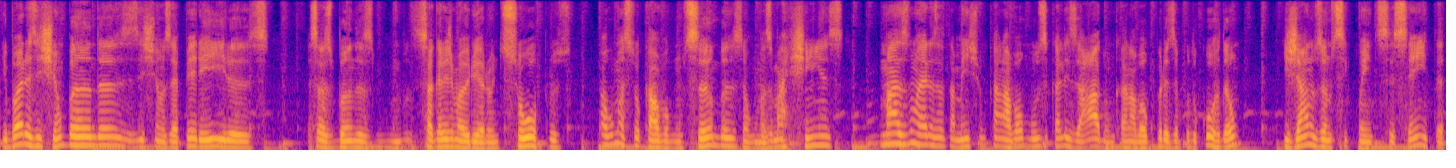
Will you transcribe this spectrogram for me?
Embora existiam bandas, existiam Zé Pereiras, essas bandas, essa grande maioria eram de sopros, algumas tocavam alguns sambas, algumas marchinhas, mas não era exatamente um carnaval musicalizado, um carnaval, por exemplo, do Cordão, que já nos anos 50 e 60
